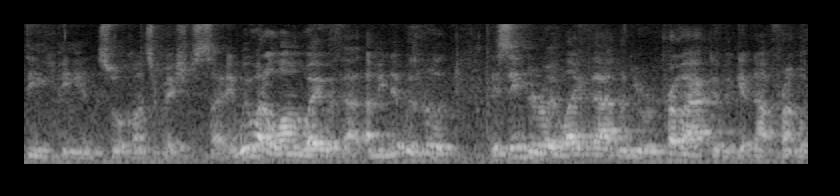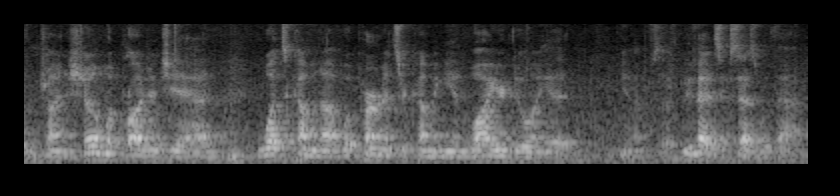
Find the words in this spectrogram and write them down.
DEP and the Soil Conservation Society. And we went a long way with that. I mean, it was really, they seemed to really like that when you were proactive and getting out front with them, trying to show them what projects you had, what's coming up, what permits are coming in, why you're doing it, you know, so we've had success with that.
